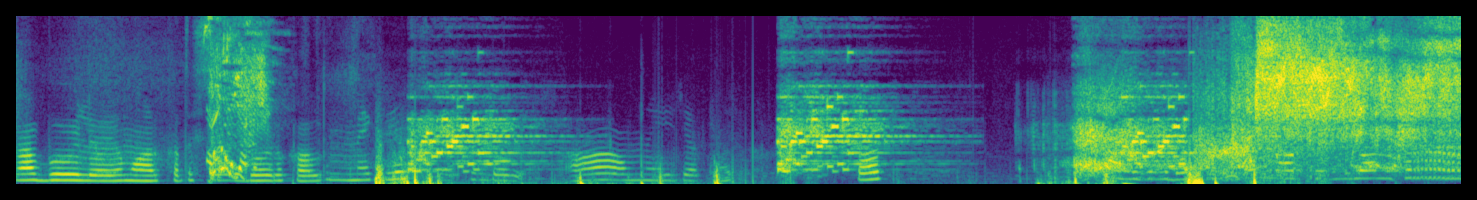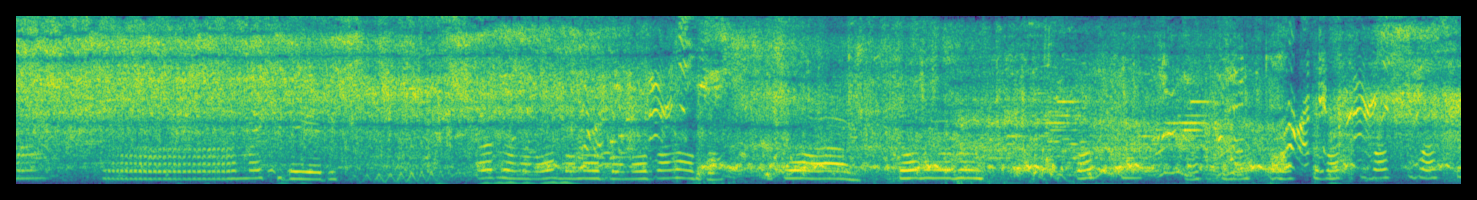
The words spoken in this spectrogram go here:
Ben böyleyim arkadaşlar. Böyle kaldım. Mekle. Aa olmayacakmış. Bak. Mekle yedik. Oradan oradan oradan oradan oradan. Vay. Dönüyoruz. Bastı. Bastı bastı bastı bastı bastı.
